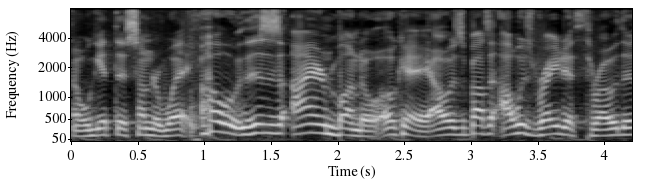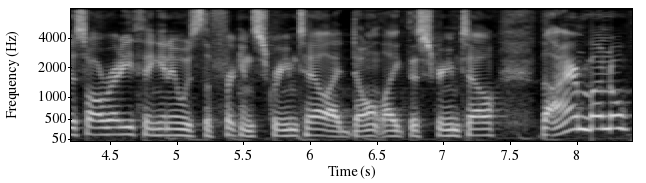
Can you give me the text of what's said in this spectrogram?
and we'll get this underway. Oh, this is Iron Bundle. Okay, I was about to I was ready to throw this already, thinking it was the freaking Screamtail. I don't like the Screamtail. The Iron Bundle,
